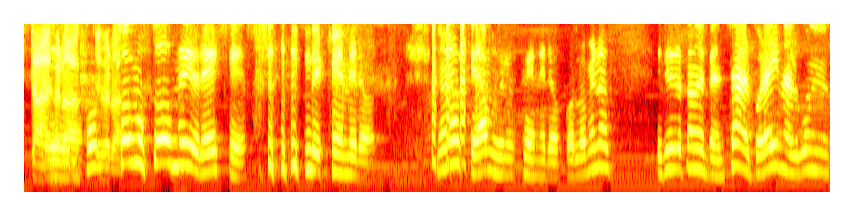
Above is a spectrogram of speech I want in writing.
está, es Eh, verdad, so- es verdad. Somos todos medio herejes de géneros. No nos quedamos en un género, por lo menos estoy tratando de pensar. Por ahí en algún,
